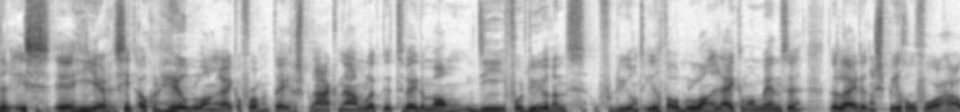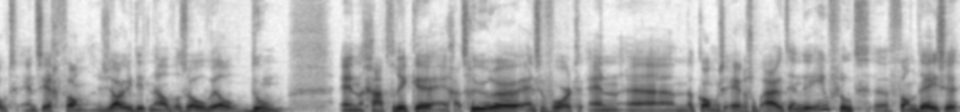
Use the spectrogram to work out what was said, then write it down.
er is, uh, hier zit ook een heel belangrijke vorm van tegenspraak, namelijk de tweede man die voortdurend, of voortdurend in ieder geval op belangrijke momenten, de leider een spiegel voorhoudt en zegt van, zou je dit nou wel zo wel doen? En gaat wrikken en gaat schuren enzovoort. En ehm, dan komen ze ergens op uit. En de invloed eh, van deze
